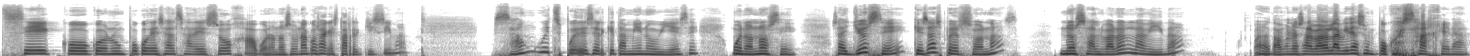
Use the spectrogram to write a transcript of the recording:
seco con un poco de salsa de soja. Bueno, no sé, una cosa que está riquísima. ¿Sándwich puede ser que también hubiese? Bueno, no sé. O sea, yo sé que esas personas nos salvaron la vida. Bueno, nos salvaron la vida es un poco exagerar.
